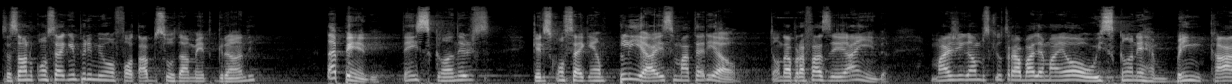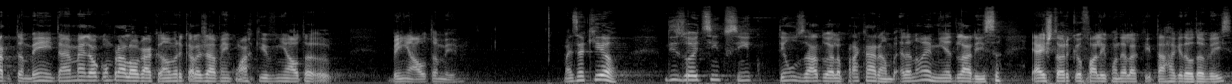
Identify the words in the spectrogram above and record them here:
Você só não consegue imprimir uma foto absurdamente grande. Depende. Tem scanners que eles conseguem ampliar esse material. Então dá para fazer ainda. Mas digamos que o trabalho é maior, o scanner é bem caro também, então é melhor comprar logo a câmera que ela já vem com arquivo em alta, bem alta mesmo. Mas aqui, ó, 1855 tenho usado ela pra caramba. Ela não é minha, é de Larissa. É a história que eu falei quando ela estava aqui da outra vez.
